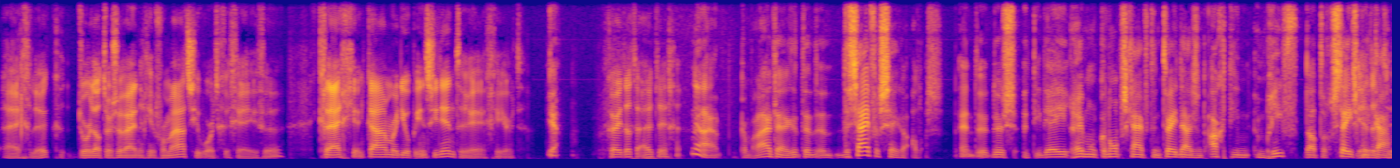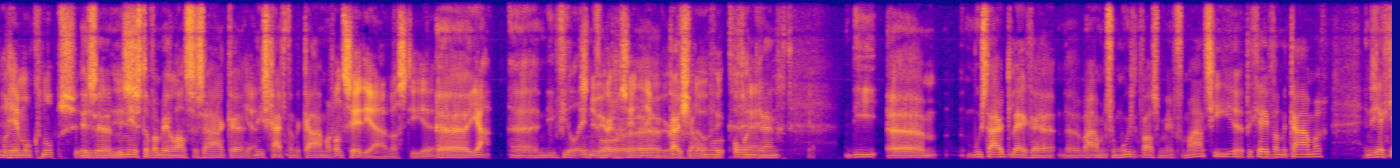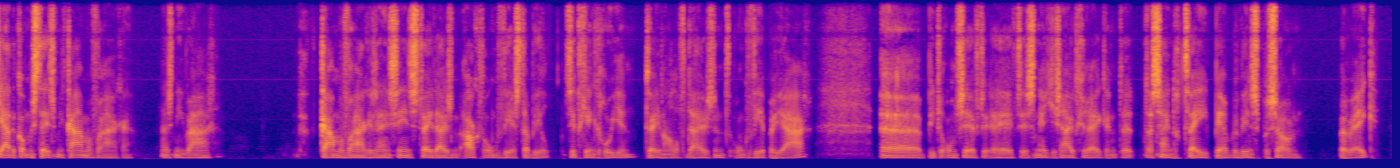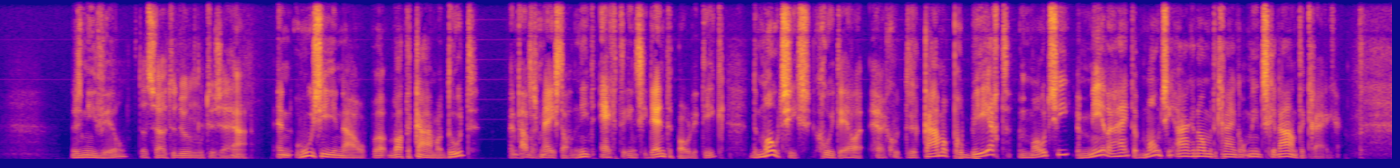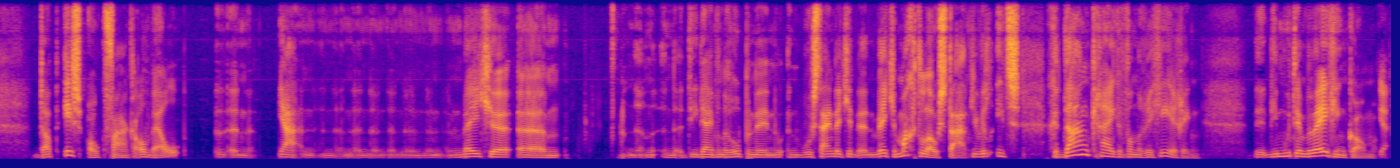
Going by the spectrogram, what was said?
eigenlijk, doordat er zo weinig informatie wordt gegeven, krijg je een Kamer die op incidenten reageert. Ja. Kan je dat uitleggen? Nou, ik kan wel uitleggen. De, de- de cijfers zeggen alles. Dus het idee, Raymond Knop schrijft in 2018 een brief dat er steeds Ja, meer Kamer... Raymond Knops is een minister van Binnenlandse Zaken. Ja. Die schrijft aan de Kamer. van het CDA was die. Eh, ja, eh, die viel Is in voor in eh Kasia Ollengren. Ja. Die moest uitleggen eh, waarom het zo moeilijk was om informatie eh, te geven aan de Kamer. En die zegt, ja, er komen steeds meer Kamervragen. Dat is niet waar. De Kamervragen zijn sinds 2008 ongeveer stabiel. Er zit geen groei in. 2.500 ongeveer per jaar. Eh, Pieter Omtzigt heeft, heeft dus netjes uitgerekend. Dat, dat zijn er twee per bewindspersoon per week. Dat is niet veel. Dat zou te doen moeten zijn. Ja. En hoe zie je nou wa- wat de Kamer doet? En dat is meestal niet echt incidentenpolitiek. De moties groeit heel erg goed. De Kamer probeert een motie, een meerderheid, een motie aangenomen te krijgen om iets gedaan te krijgen. Dat is ook vaak al wel een, ja, een, een, een, een- een- een beetje ehm, het idee van de roepende in een woestijn dat je een beetje machteloos staat. Je wil iets gedaan krijgen van de regering. Die, die moet in beweging komen. Ja.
